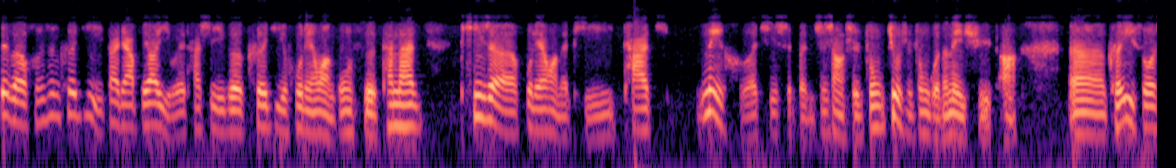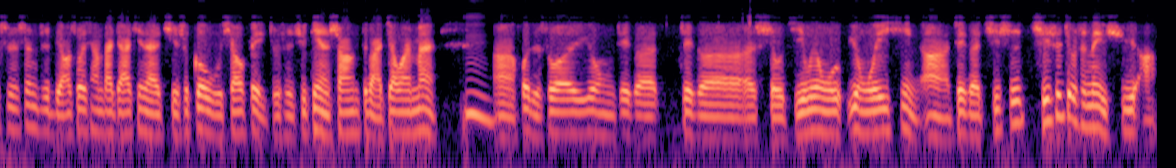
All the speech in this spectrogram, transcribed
这个恒生科技，大家不要以为它是一个科技互联网公司，它它披着互联网的皮，它内核其实本质上是中就是中国的内需啊，呃，可以说是甚至比方说像大家现在其实购物消费就是去电商对吧，叫外卖嗯。啊，或者说用这个这个手机用用微信啊，这个其实其实就是内需啊。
